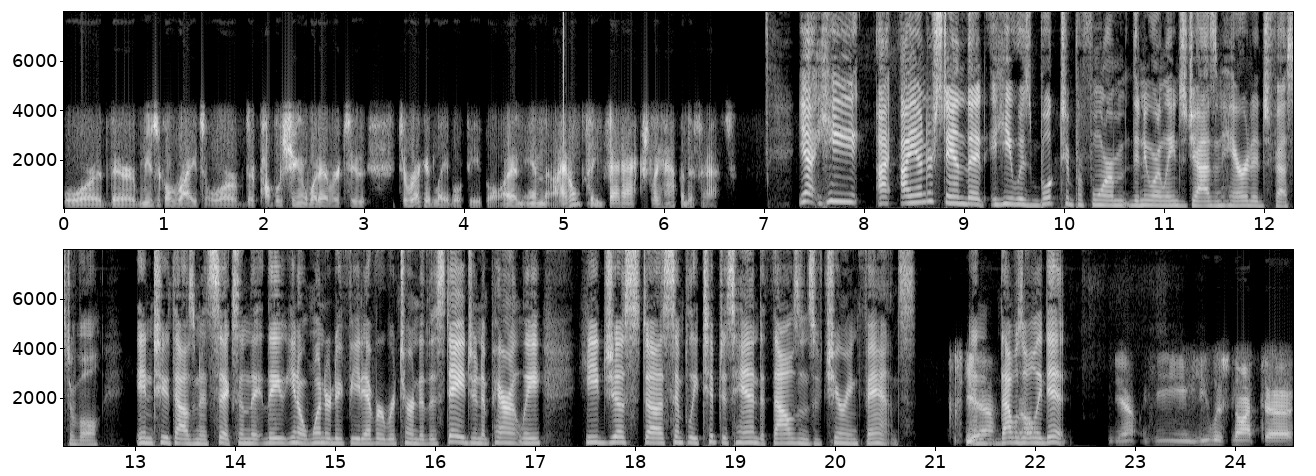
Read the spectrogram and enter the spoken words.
or their musical rights or their publishing or whatever to to record label people, and and I don't think that actually happened to Fats. Yeah, he. I, I understand that he was booked to perform the New Orleans Jazz and Heritage Festival in 2006, and they, they you know wondered if he'd ever return to the stage, and apparently he just uh, simply tipped his hand to thousands of cheering fans. Yeah, and that was well, all he did. Yeah, he he was not. Uh,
